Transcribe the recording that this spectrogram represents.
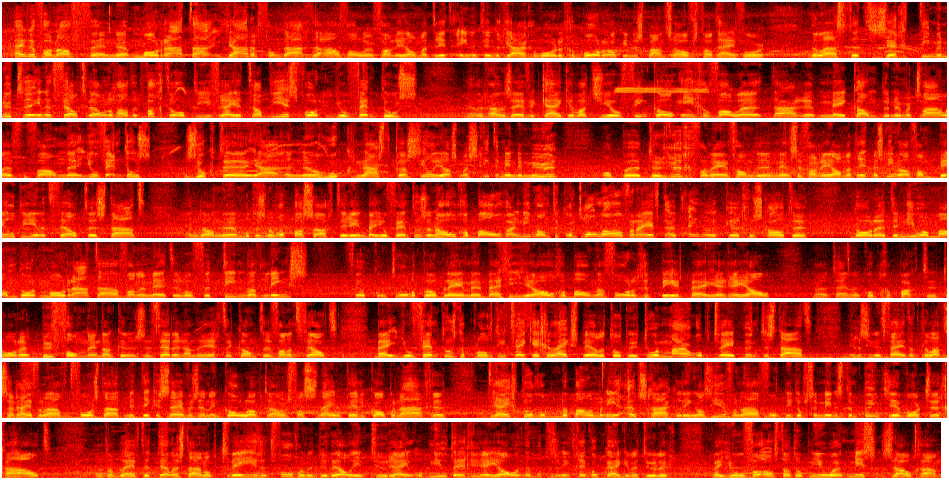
Hij er vanaf en Morata, jarig vandaag, de aanvaller van Real Madrid. 21 jaar geworden, geboren ook in de Spaanse hoofdstad. Hij voor de laatste zeg 10 minuten in het veld. Terwijl we nog altijd wachten op die vrije trap. Die is voor Juventus. En we gaan eens even kijken wat Giovinco ingevallen daar mee kan. De nummer 12 van Juventus zoekt ja, een hoek naast Casillas. Maar schiet hem in de muur op de rug van een van de mensen van Real Madrid. Misschien wel van Beeld die in het veld staat. En dan moeten ze nog oppassen achterin bij Juventus. Een hoge bal waar niemand de controle over heeft. Uiteindelijk geschoten door de nieuwe man. Door Morata van een meter of tien wat links. Veel controleproblemen bij die hoge bal naar voren gepeerd bij Real. Maar uiteindelijk opgepakt door Buffon. En dan kunnen ze verder aan de rechterkant van het veld bij Juventus. De ploeg die twee keer gelijk speelde tot nu toe. Maar op twee punten staat. En gezien het feit dat Galatasaray vanavond voorstaat met dikke cijfers. En een goal ook trouwens van Snijder tegen Kopenhagen. Dreigt toch op een bepaalde manier uitschakeling. Als hier vanavond niet op zijn minst een puntje wordt gehaald. Want dan blijft de teller staan op 2. Is het volgende duel in Turijn opnieuw tegen Real. En dan moeten ze niet gek opkijken natuurlijk bij Juve als dat opnieuw mis zou gaan.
